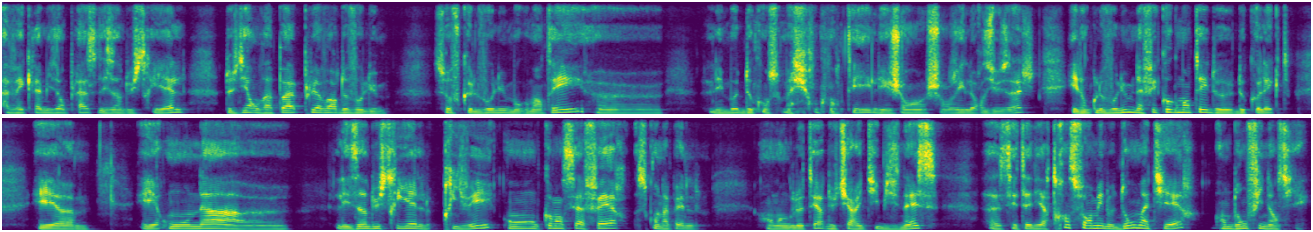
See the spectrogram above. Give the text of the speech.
avec la mise en place des industriels, de se dire on va pas plus avoir de volume. Sauf que le volume augmentait, les modes de consommation augmentaient, les gens changeaient leurs usages, et donc le volume n'a fait qu'augmenter de, collecte. Et, euh, et on a euh, les industriels privés ont commencé à faire ce qu'on appelle en Angleterre du charity business, euh, c'est-à-dire transformer le don matière en don financier.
